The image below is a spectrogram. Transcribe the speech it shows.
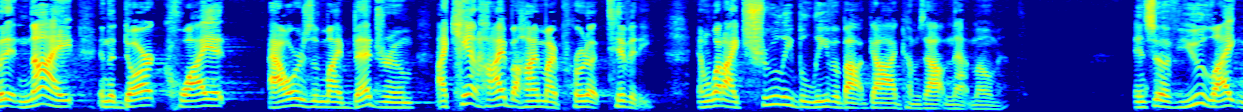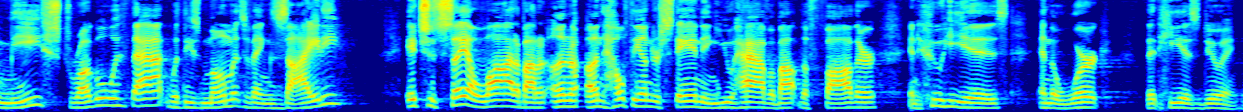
But at night, in the dark, quiet hours of my bedroom, I can't hide behind my productivity. And what I truly believe about God comes out in that moment. And so, if you, like me, struggle with that, with these moments of anxiety, it should say a lot about an un- unhealthy understanding you have about the Father and who He is and the work that He is doing.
